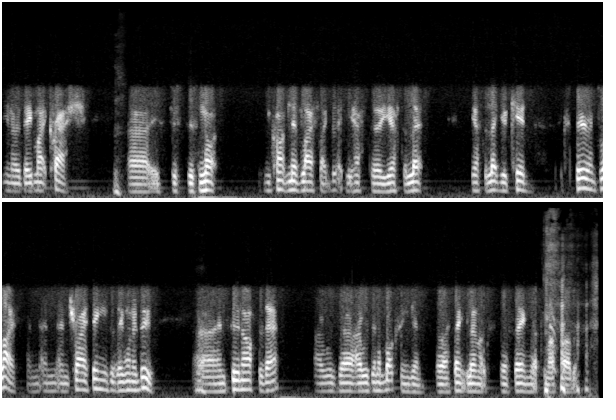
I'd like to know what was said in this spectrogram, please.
you know they might crash. Uh, it's just it's not you can't live life like that. You have to you have to let you have to let your kids experience life and, and, and try things that they want to do. Uh, and soon after that, I was uh, I was in a boxing gym. So I thank Lennox for saying that to my father.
